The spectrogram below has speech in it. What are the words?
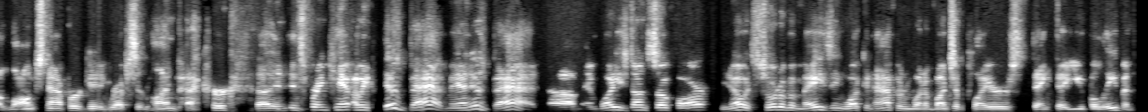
a, long snapper getting reps at linebacker uh, in, in, spring camp. I mean, it was bad, man. It was bad. Um, and what he's done so far, you know, it's sort of amazing what can happen when a bunch of players think that you believe in.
